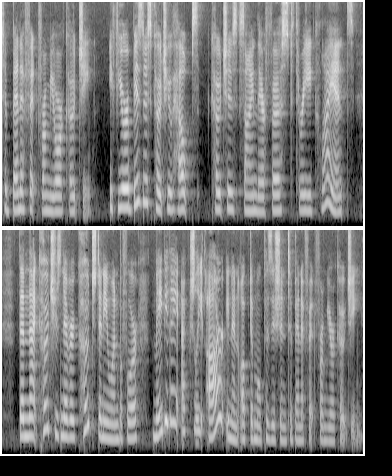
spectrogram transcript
to benefit from your coaching. If you're a business coach who helps coaches sign their first three clients, then that coach who's never coached anyone before, maybe they actually are in an optimal position to benefit from your coaching.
